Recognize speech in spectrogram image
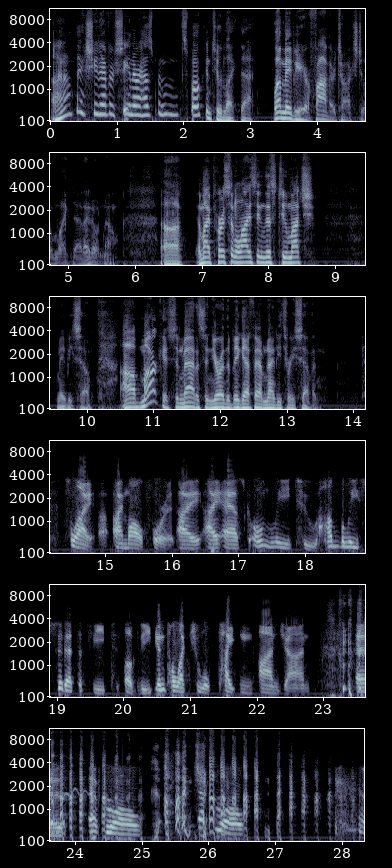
I don't think she'd ever seen her husband spoken to like that. Well, maybe her father talks to him like that. I don't know. Uh, am I personalizing this too much? Maybe so. Uh, Marcus in Madison, you're on the Big FM 93.7. Sly, I- I'm all for it. I, I ask only to humbly sit at the feet of the intellectual titan Anjan. As, after all, after all,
